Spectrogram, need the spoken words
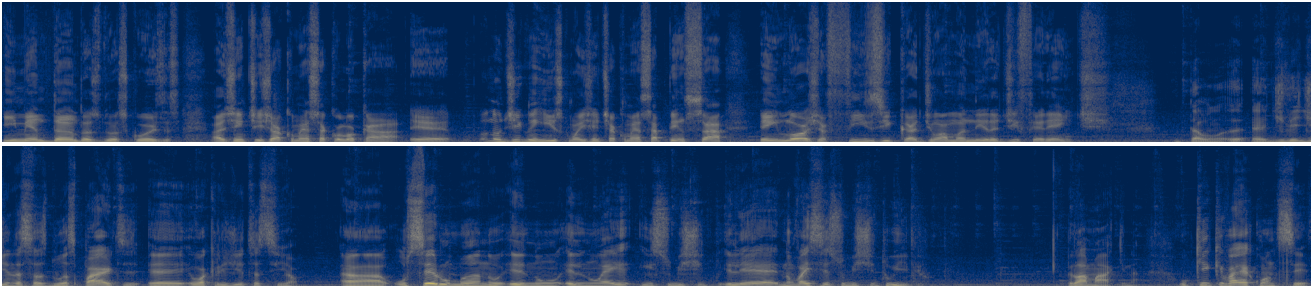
emendando as duas coisas. A gente já começa a colocar, é, eu não digo em risco, mas a gente já começa a pensar em loja física de uma maneira diferente. Então, é, dividindo essas duas partes, é, eu acredito assim, ó, a, o ser humano ele não, ele não é insubstitu ele é, não vai ser substituível pela máquina. O que, que vai acontecer?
